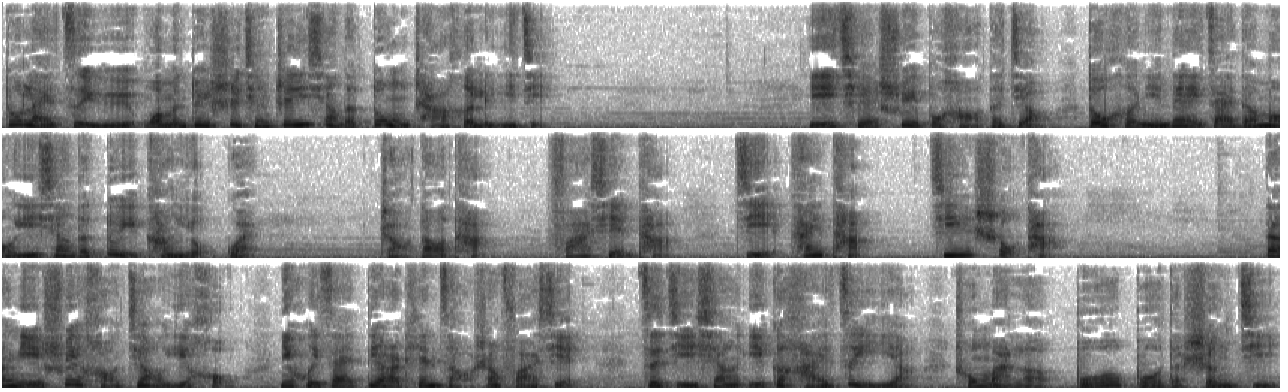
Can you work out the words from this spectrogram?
都来自于我们对事情真相的洞察和理解。一切睡不好的觉，都和你内在的某一项的对抗有关。找到它，发现它，解开它，接受它。当你睡好觉以后，你会在第二天早上发现自己像一个孩子一样，充满了勃勃的生机。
